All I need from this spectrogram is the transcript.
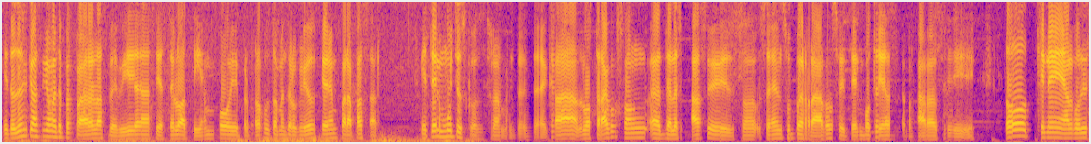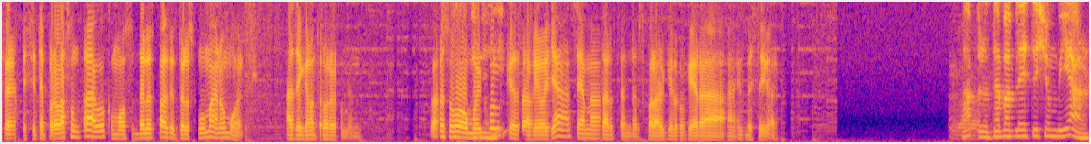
Entonces básicamente preparar las bebidas y hacerlo a tiempo y preparar justamente lo que ellos quieren para pasar. Y tiene muchas cosas realmente. Cada, los tragos son eh, del espacio y son- se ven súper raros y tienen botellas raras y todo tiene algo diferente. Si te pruebas un trago como es del espacio, tú eres un humano, mueres. Así que no te lo recomiendo. Pero es un juego muy cool que salió ya, se llama Bartenders para el que lo quiera investigar. Ah, pero está para PlayStation VR.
